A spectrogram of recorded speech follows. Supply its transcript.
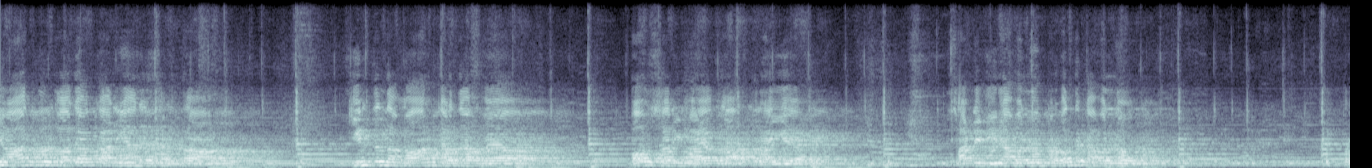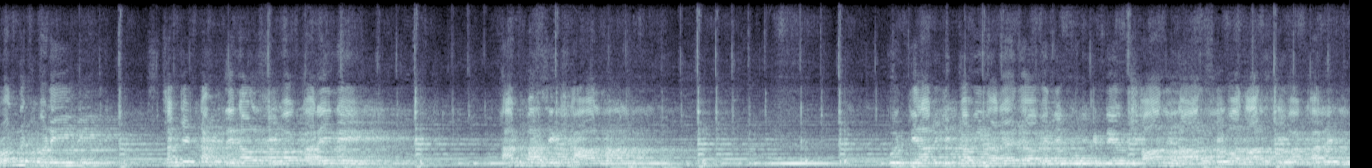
ਯਾਦ ਨੂੰ ਤਾਜ਼ਾ ਕਾਰੀਆਂ ਨੇ ਸੰਗਤਾਂ ਕੀਰਤਨ ਦਾ ਮਾਣ ਕਰਦਾ ਹੋਇਆ ਬਹੁਤ ਸਾਰੀ ਮਾਇਆ ਦਾਤ ਕਰਾਈ ਹੈ। ਸਾਡੇ ਵੀਰਾਂ ਵੱਲੋਂ, ਪ੍ਰਬੰਧਕਾਂ ਵੱਲੋਂ ਪ੍ਰਬੰਧਕ ਬੜੀ ਸੱਚੇ ਢੰਗ ਦੇ ਨਾਲ ਸੇਵਾ ਕਰ ਰਹੇ ਨੇ। ਹਰ ਪਾਸੇ ਖਿਆਲ ਕੋਈ ਤਿਆਰੀ ਦੀ ਕਮੀ ਨਾ ਰਹਿ ਜਾਵੇ ਦੇਖੋ ਕਿੰਨੇ ਉਤਸ਼ਾਹ ਦੇ ਨਾਲ ਸੇਵਾਦਾਰ ਸੇਵਾ ਕਰ ਰਹੇ ਨੇ।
